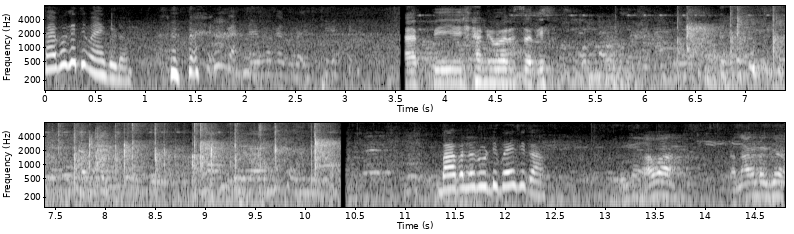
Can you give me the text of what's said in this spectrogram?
काय बघते माझ्याकडं? हॅपी अॅनिव्हर्सरी बाबाला रोटी पाहिजे का? लागलं घ्या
